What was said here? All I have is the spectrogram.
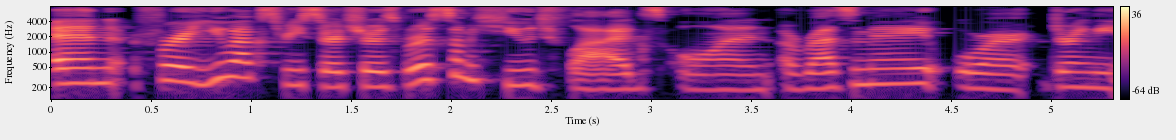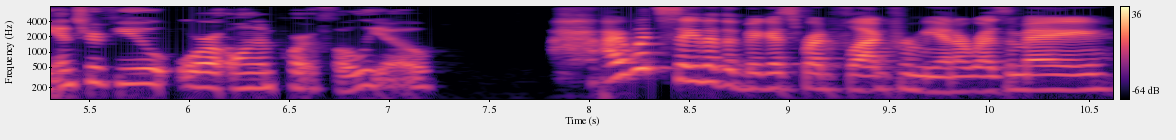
And for UX researchers, what are some huge flags on a resume or during the interview or on a portfolio? I would say that the biggest red flag for me on a resume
